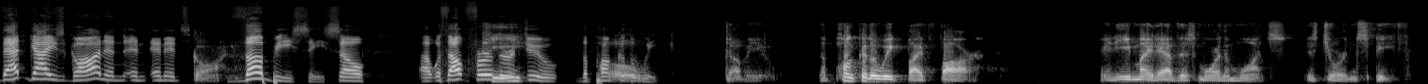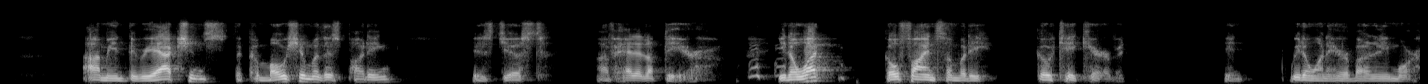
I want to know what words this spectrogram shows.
that guy's gone, and and and it's Gone. the BC. So, uh, without further P- ado, the punk of the week. W. The punk of the week by far, and he might have this more than once, is Jordan Spieth. I mean, the reactions, the commotion with his putting is just, I've had it up to here. You know what? Go find somebody, go take care of it. And we don't want to hear about it anymore.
